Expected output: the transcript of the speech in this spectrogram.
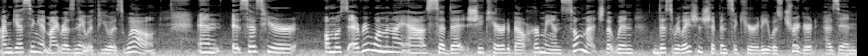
I'm guessing it might resonate with you as well. And it says here Almost every woman I asked said that she cared about her man so much that when this relationship insecurity was triggered, as in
